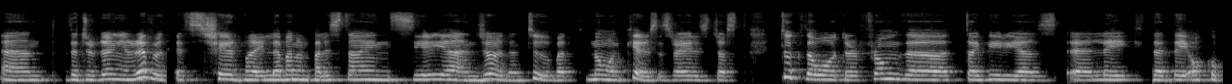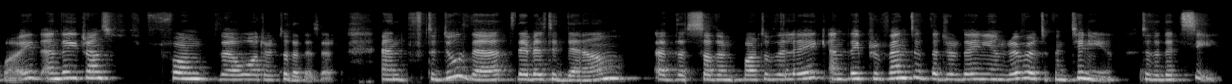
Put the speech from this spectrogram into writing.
And the jordanian river is shared by lebanon palestine syria and jordan too. But no one cares. Israelis just took the water from the tiberias uh, lake that they occupied and they transferred transformed the water to the desert. And to do that, they built a dam at the southern part of the lake and they prevented the Jordanian River to continue to the Dead Sea.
